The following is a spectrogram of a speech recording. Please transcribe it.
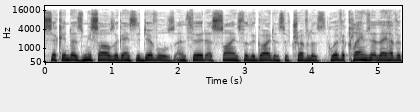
second as missiles against the devils and third as signs for the guidance of travelers whoever claims that they have a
